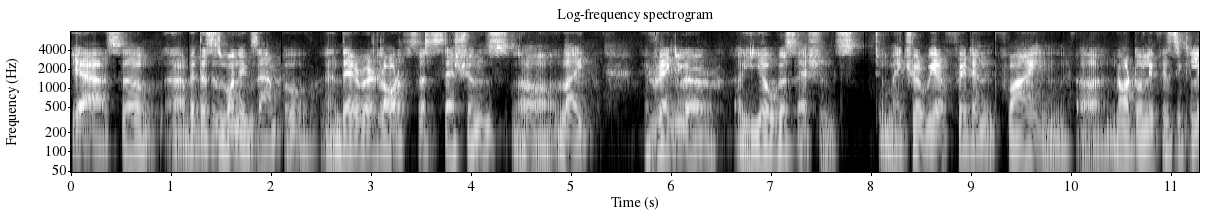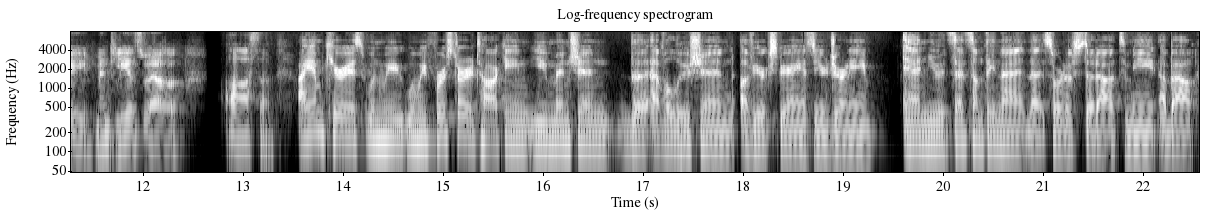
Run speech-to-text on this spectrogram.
yeah. So, uh, but this is one example, and there were a lot of such sessions, uh, like regular uh, yoga sessions, to make sure we are fit and fine, uh, not only physically, mentally as well. Awesome. I am curious when we when we first started talking, you mentioned the evolution of your experience and your journey and you had said something that that sort of stood out to me about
